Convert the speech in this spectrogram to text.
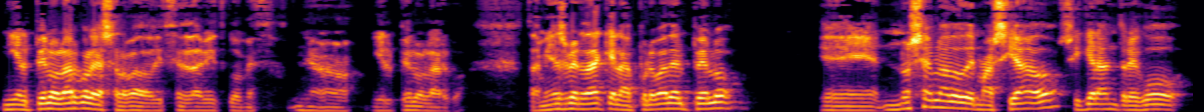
ni el pelo largo le ha salvado, dice David Gómez. No, no, ni el pelo largo. También es verdad que la prueba del pelo eh, no se ha hablado demasiado, sí que la entregó,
